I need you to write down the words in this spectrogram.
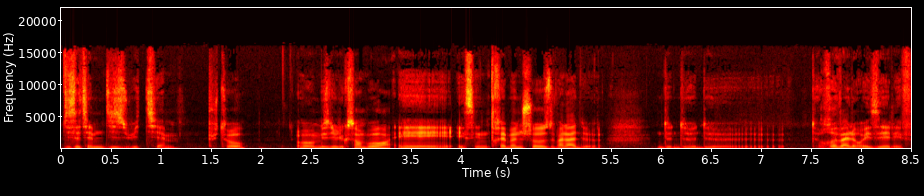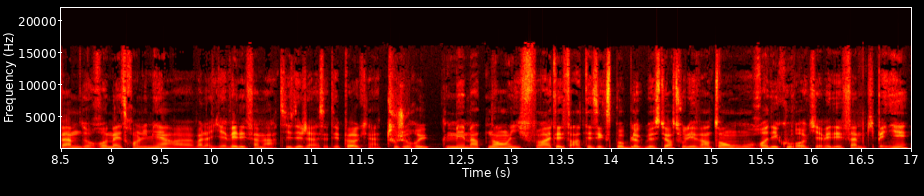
17e 18e plutôt au musée du Luxembourg. Et, et c'est une très bonne chose voilà de, de, de de revaloriser les femmes, de remettre en lumière. euh, voilà, il y avait des femmes artistes déjà à cette époque, il y en a toujours eu. Mais maintenant, il faut arrêter de faire des expos blockbusters tous les 20 ans où on redécouvre qu'il y avait des femmes qui peignaient.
